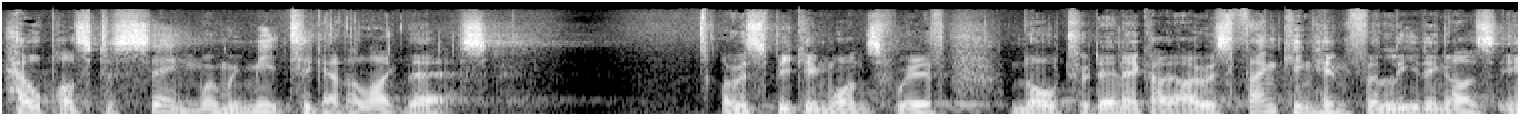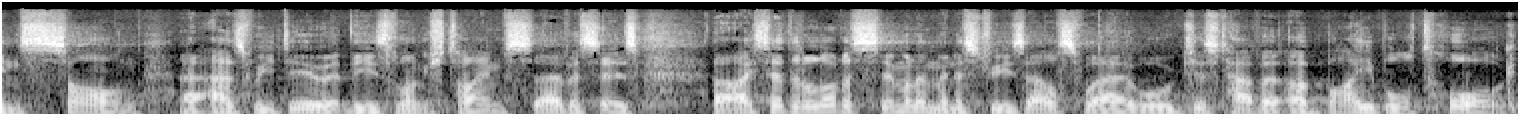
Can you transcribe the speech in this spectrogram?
help us to sing when we meet together like this. I was speaking once with Noel Tredinnick. I, I was thanking him for leading us in song, uh, as we do at these lunchtime services. Uh, I said that a lot of similar ministries elsewhere will just have a, a Bible talk,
